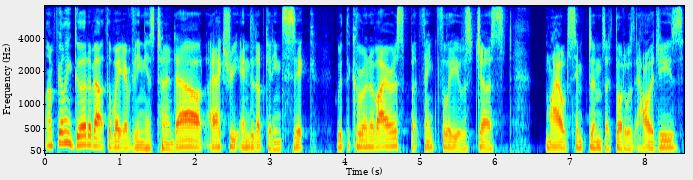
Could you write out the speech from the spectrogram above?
I'm feeling good about the way everything has turned out. I actually ended up getting sick with the coronavirus, but thankfully it was just mild symptoms. I thought it was allergies,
